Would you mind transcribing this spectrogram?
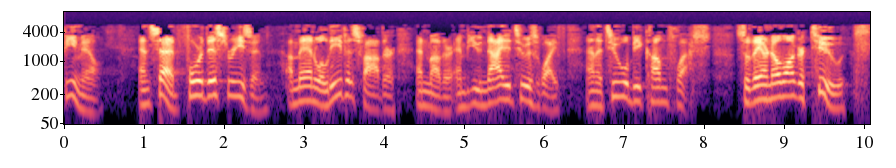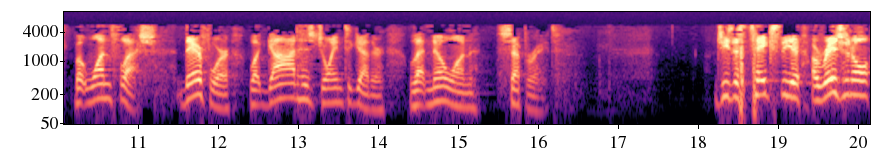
female, and said, For this reason, a man will leave his father and mother and be united to his wife, and the two will become flesh. So they are no longer two, but one flesh. Therefore, what God has joined together, let no one separate. Jesus takes the original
